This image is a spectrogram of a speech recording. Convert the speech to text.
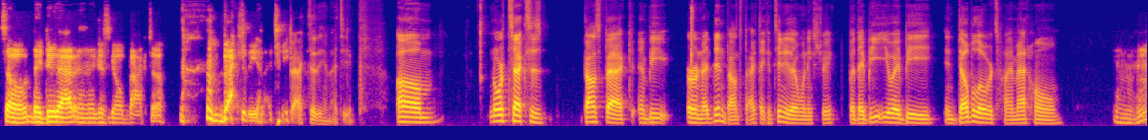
So they do that and they just go back to back to the NIT. Back to the NIT. Um, North Texas bounced back and beat, or no, didn't bounce back. They continued their winning streak, but they beat UAB in double overtime at home. hmm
